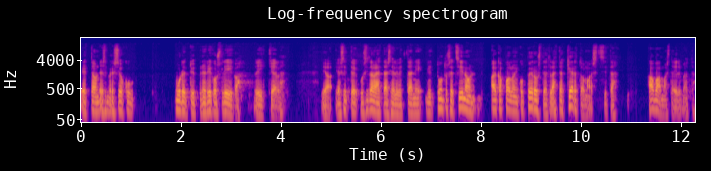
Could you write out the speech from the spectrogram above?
että on esimerkiksi joku uuden tyyppinen rikosliiga liikkeellä. Ja, ja sitten kun sitä lähdetään selvittämään, niin, niin tuntuu, että siinä on aika paljon niin perusteet lähteä kertomaan sitä avaamaan sitä ilmiötä.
